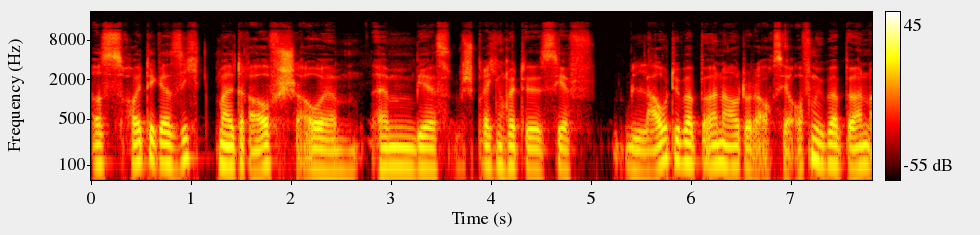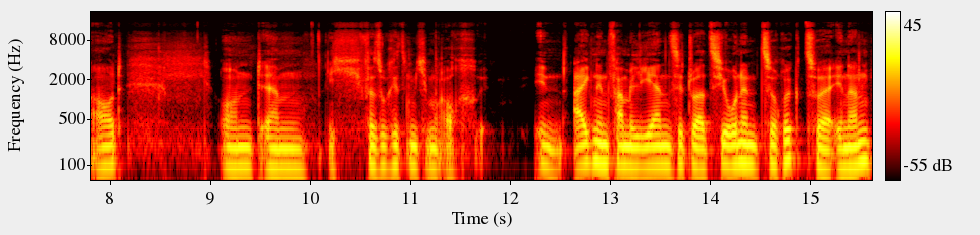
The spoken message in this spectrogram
aus heutiger Sicht mal drauf schaue, ähm, wir sprechen heute sehr laut über Burnout oder auch sehr offen über Burnout. Und ähm, ich versuche jetzt mich auch in eigenen familiären Situationen zurückzuerinnern.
